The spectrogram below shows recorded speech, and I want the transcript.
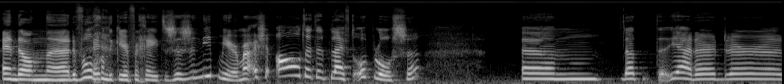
En dan eh, de volgende keer vergeten ze ze niet meer. Maar als je altijd het blijft oplossen... ehm, dat, ja, daar, daar,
